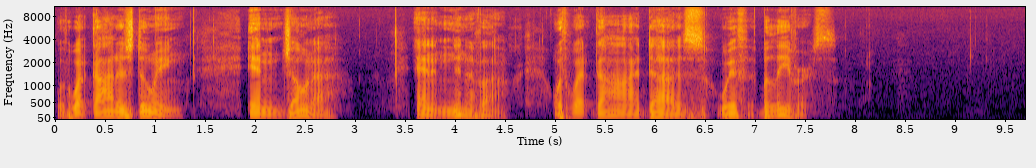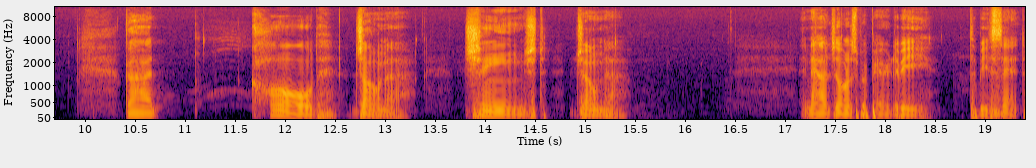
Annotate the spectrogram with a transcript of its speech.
with what God is doing in Jonah and in Nineveh with what God does with believers. God called Jonah, changed Jonah, and now Jonah's prepared to be to be sent.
